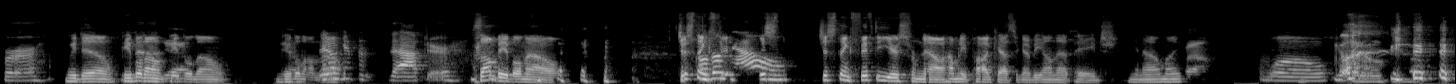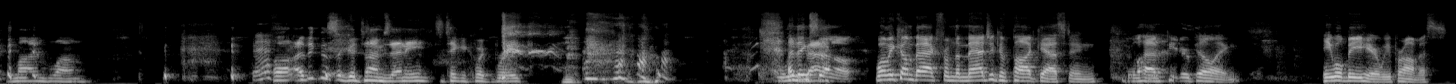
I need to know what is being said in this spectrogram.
for. we do. People Yeah. don't. Yeah. People don't. People don't They don't get the, the after. Some people know. Just think. Although fif- now, just, just think. Fifty years from now, how many podcasts are going to be on that page? You know, Mike. Whoa. Mind blown. Well, I think this is a good time as any to take a quick break. I think back. so. When we come back from the magic of podcasting, we'll have Yes. Peter Pilling. He will be here. We promise.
